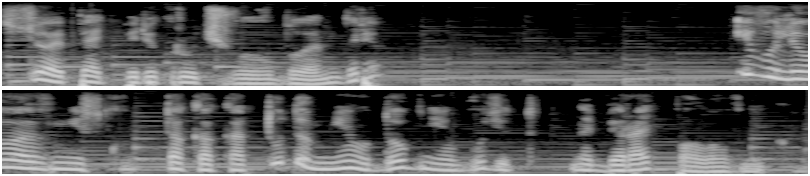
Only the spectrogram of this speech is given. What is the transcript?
Все опять перекручиваю в блендере и выливаю в миску, так как оттуда мне удобнее будет набирать половником.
